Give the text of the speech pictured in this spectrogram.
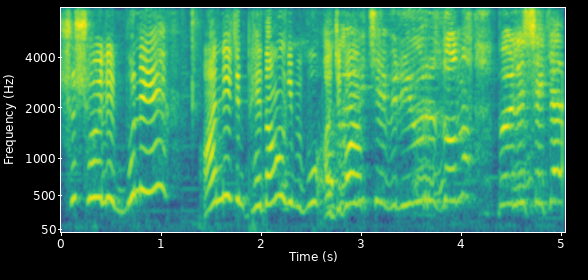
Şu şöyle bu ne? Anneciğim pedal gibi bu. Acaba Böyle çeviriyoruz onu. Böyle şeker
